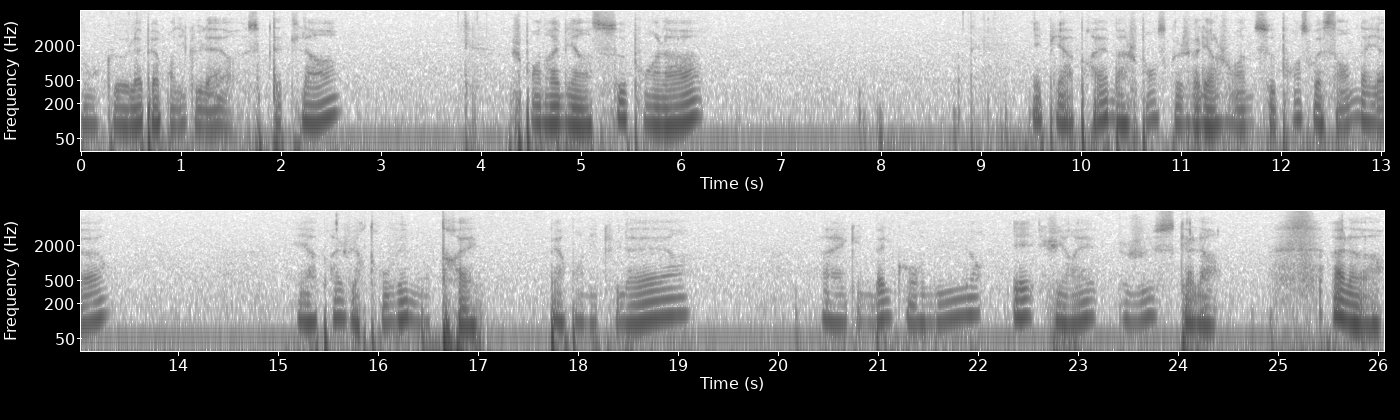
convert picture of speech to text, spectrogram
Donc euh, la perpendiculaire, c'est peut-être là. Je prendrai bien ce point-là. Et puis après, ben, je pense que je vais aller rejoindre ce point 60 d'ailleurs. Et après, je vais retrouver mon trait perpendiculaire avec une belle courbure et j'irai jusqu'à là. Alors,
